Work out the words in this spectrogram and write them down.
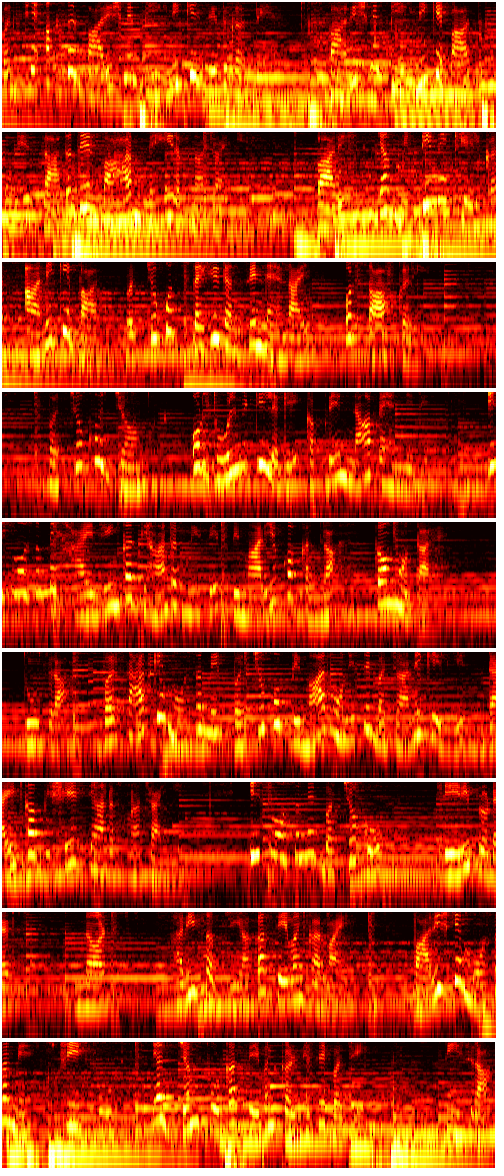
बच्चे अक्सर बारिश में भीगने की जिद करते हैं। बारिश में भीगने के बाद उन्हें ज़्यादा देर बाहर नहीं रखना चाहिए। बारिश या मिट्टी में खेलकर आने के बाद बच्चों को सही ढंग से नहलाएँ और साफ़ करें। बच्चों को जर्म्स और धूल मिट्टी लगे कपड़े ना पहनने दें। इस मौसम में हाइजीन का ध्यान रखने से बीमारियों का खतरा कम होता है। दूसरा, बरसात के मौसम में बच्चों को बीमार होने से बचाने के लिए डाइट का विशेष ध्यान रखना चाहिए। इस मौसम में बच्चों को डेयरी प्रोडक्ट्स नट्स हरी सब्ज़ियाँ का सेवन करवाएँ। बारिश के मौसम में स्ट्रीट फ़ूड या जंक फ़ूड का सेवन करने से बचें। तीसरा,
